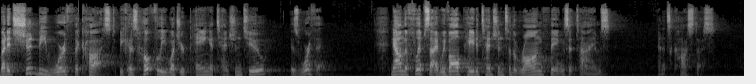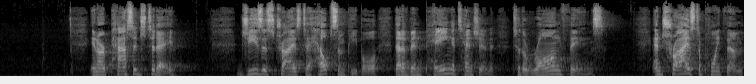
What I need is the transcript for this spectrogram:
But it should be worth the cost because hopefully what you're paying attention to is worth it. Now, on the flip side, we've all paid attention to the wrong things at times, and it's cost us. In our passage today, Jesus tries to help some people that have been paying attention to the wrong things and tries to point them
